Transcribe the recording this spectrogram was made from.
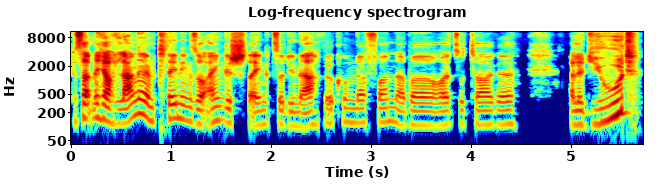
Das hat mich auch lange im Training so eingeschränkt, so die Nachwirkungen davon, aber heutzutage alles gut.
